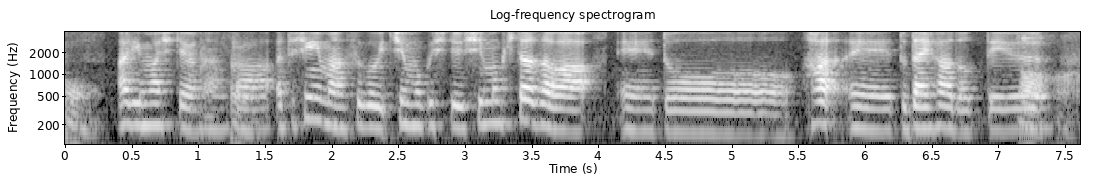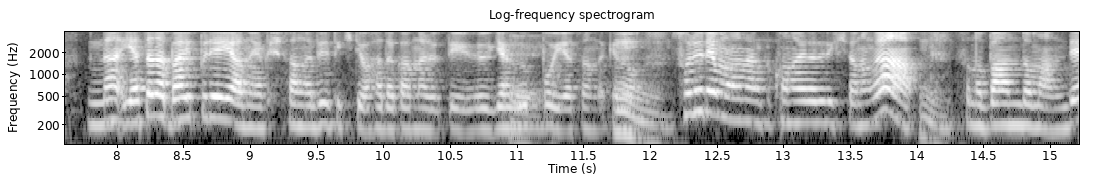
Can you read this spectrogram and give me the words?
うん。ありましたよなんか、私が今すごい注目してる下北沢えっ、とはえー、とダイハードっていうああなやたらバイプレイヤーの役者さんが出てきては裸になるっていうギャグっぽいやつなんだけど、ええ。うん。それでもなんかこの間出てきたのが、うん。そのバンドマンで、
